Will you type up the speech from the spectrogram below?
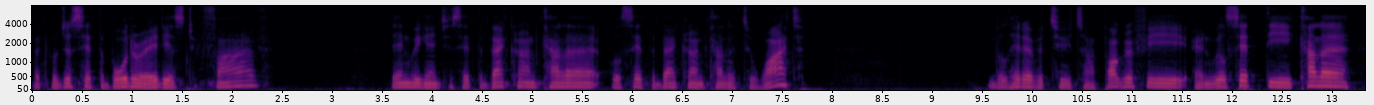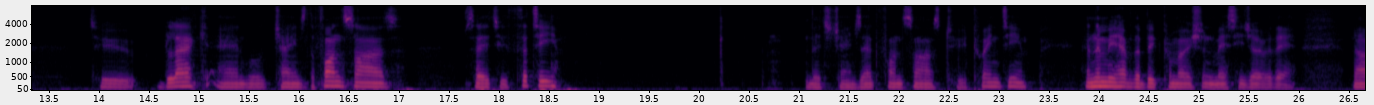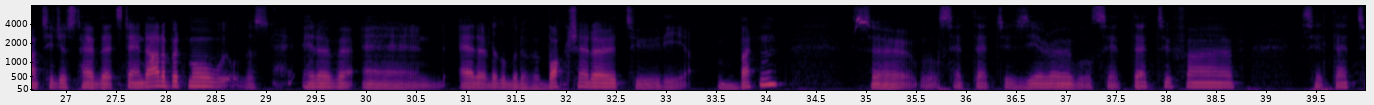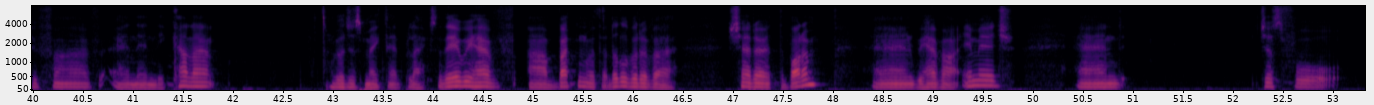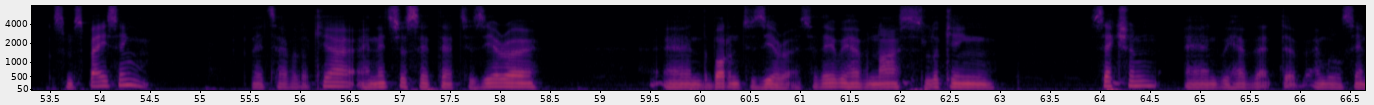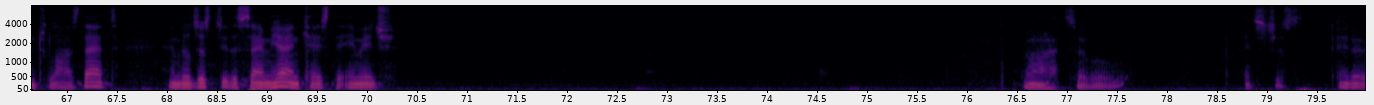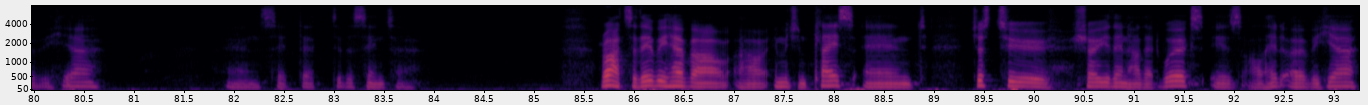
but we'll just set the border radius to 5. Then we're going to set the background color, we'll set the background color to white. We'll head over to typography and we'll set the color to black and we'll change the font size, say to 30 let's change that font size to 20 and then we have the big promotion message over there Now to just have that stand out a bit more, we'll just head over and add a little bit of a box shadow to the button. So we'll set that to 0, we'll set that to 5, set that to 5, and then the color, we'll just make that black. So there we have our button with a little bit of a shadow at the bottom, and we have our image, and just for some spacing, let's have a look here, and let's just set that to 0, and the bottom to 0. So there we have a nice looking section and we have that div and we'll centralize that and we'll just do the same here in case the image right so we'll let's just head over here and set that to the center right so there we have our, our image in place and just to show you then how that works is I'll head over here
